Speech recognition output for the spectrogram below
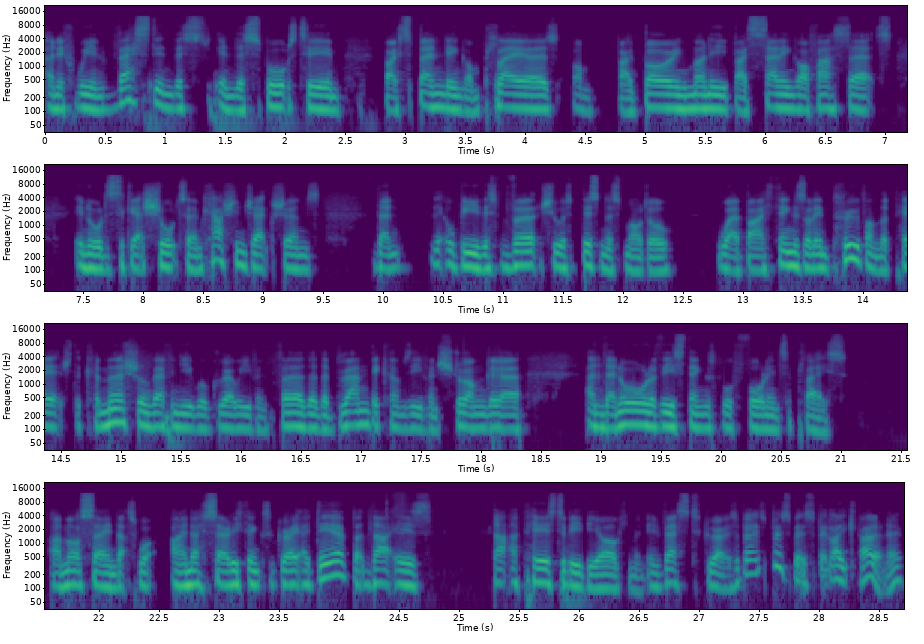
And if we invest in this in this sports team by spending on players, on by borrowing money, by selling off assets in order to get short-term cash injections, then it will be this virtuous business model whereby things will improve on the pitch, the commercial revenue will grow even further, the brand becomes even stronger, and then all of these things will fall into place. I'm not saying that's what I necessarily think is a great idea, but that is that appears to be the argument. Invest to grow. It's a bit, it's a bit, it's a bit like I don't know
